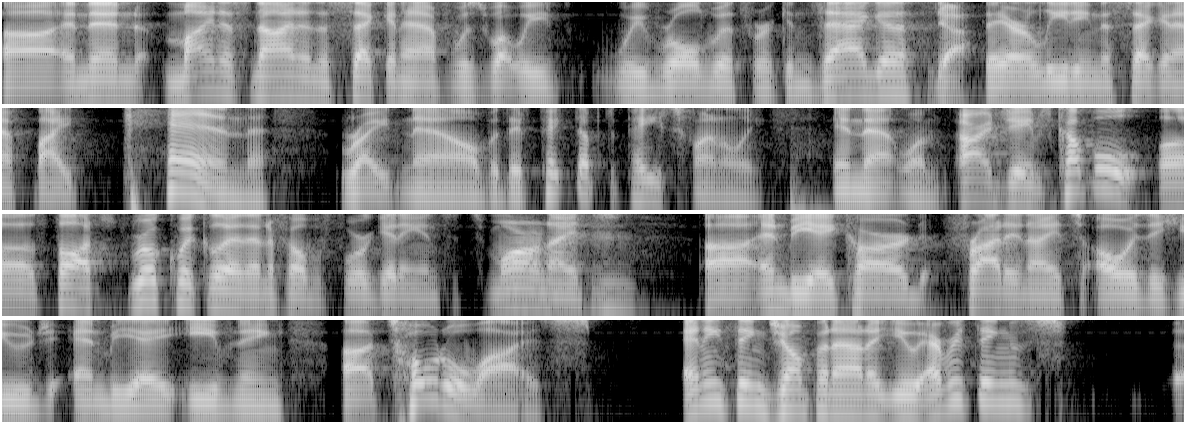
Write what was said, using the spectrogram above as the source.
Uh, and then minus nine in the second half was what we we rolled with for Gonzaga. Yeah. They are leading the second half by 10 right now, but they've picked up the pace finally in that one. All right, James, couple uh, thoughts real quickly on the NFL before getting into tomorrow night's uh, NBA card. Friday night's always a huge NBA evening. Uh, total wise, anything jumping out at you? Everything's uh,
